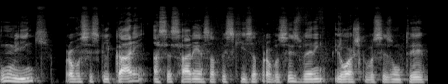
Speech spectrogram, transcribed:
um link para vocês clicarem, acessarem essa pesquisa para vocês verem. Eu acho que vocês vão ter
